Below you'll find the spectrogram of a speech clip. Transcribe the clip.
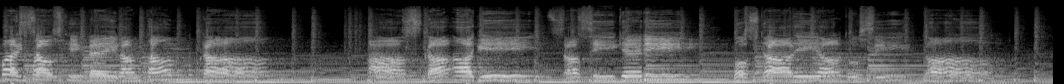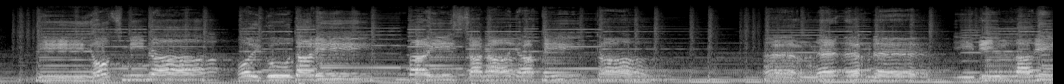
baizauzki beiran tanka. Azka agintza zigeri, bozkariatu zita. Ihotz mina oigudari bai izanagatika Erne, erne, ibilari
